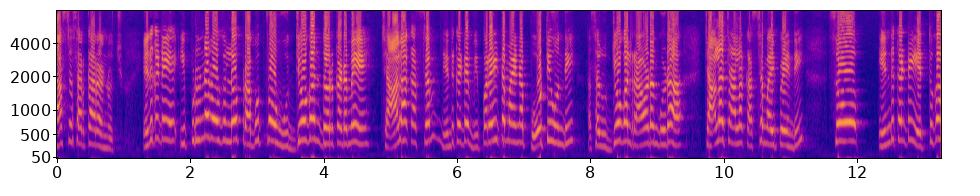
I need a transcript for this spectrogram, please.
రాష్ట్ర సర్కార్ అనొచ్చు. ఎందుకంటే ఇప్పుడున్న రోజుల్లో ప్రభుత్వ ఉద్యోగం దొరకడమే చాలా కష్టం. ఎందుకంటే విపరీతమైన పోటీ ఉంది. అసలు ఉద్యోగాలు రావడం కూడా చాలా చాలా కష్టం అయిపోయింది సో ఎందుకంటే ఎత్తుగా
